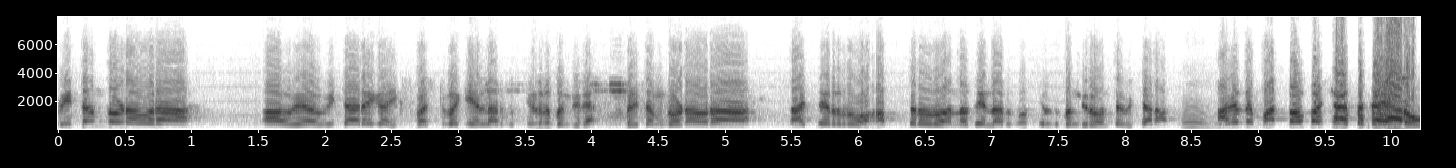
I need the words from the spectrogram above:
ಪ್ರೀತಮ್ ಗೌಡ ಅವರ ವಿಚಾರ ಈಗ ಸ್ಪಷ್ಟವಾಗಿ ಎಲ್ಲರಿಗೂ ತಿಳಿದು ಬಂದಿದೆ. ಪ್ರೀತಮ್ ಗೌಡ ಅವರ ಸಹಚರರು ಆಪ್ತರರು ಅನ್ನೋದು ಎಲ್ಲರಿಗೂ ತಿಳಿದು ಬಂದಿರುವಂತ ವಿಚಾರ. ಹಾಗಾದ್ರೆ ಮತ್ತೊಬ್ಬ ಶಾಸಕ ಯಾರು?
